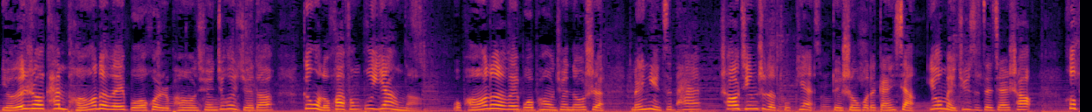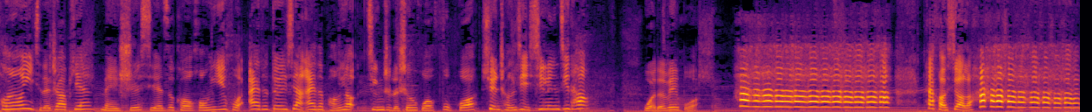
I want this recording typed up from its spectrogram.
有的时候看朋友的微博或者朋友圈，就会觉得跟我的画风不一样呢。我朋友的微博、朋友圈都是美女自拍、超精致的图片、对生活的感想、优美句子在摘抄、和朋友一起的照片、美食、鞋子、口红、衣服、艾特对象、艾特朋友、精致的生活、富婆、炫成绩、心灵鸡汤。我的微博，哈哈哈哈哈哈哈哈哈，太好笑了，哈哈哈哈哈哈哈哈，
